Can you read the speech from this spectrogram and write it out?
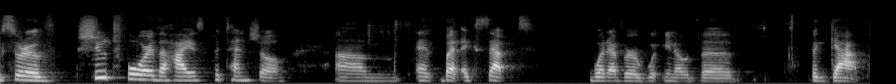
sort of shoot for the highest potential, um, and but accept whatever you know the the gap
